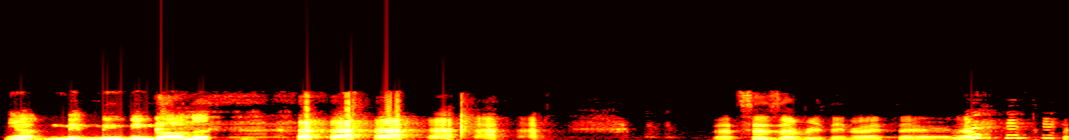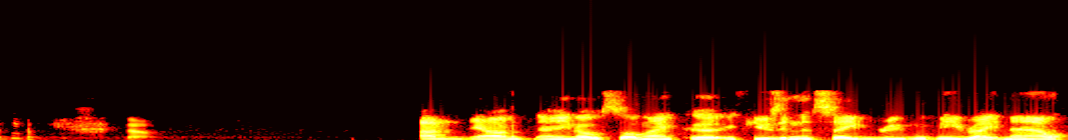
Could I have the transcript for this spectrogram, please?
yeah. M- moving on. uh, that says everything right there. No? no. And yeah, and, uh, you know, so like, uh, if you was in the same room with me right now,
